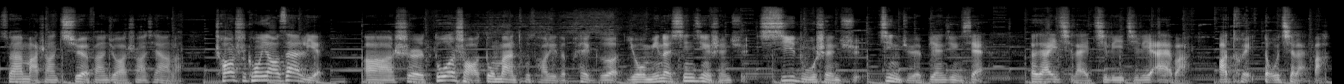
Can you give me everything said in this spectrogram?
虽然马上七月番就要上线了，《超时空要塞》里啊、是多少动漫吐槽里的配歌，有名的新晋神曲、吸毒神曲《禁绝边境线》，大家一起来激励激励爱吧，把腿抖起来吧。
